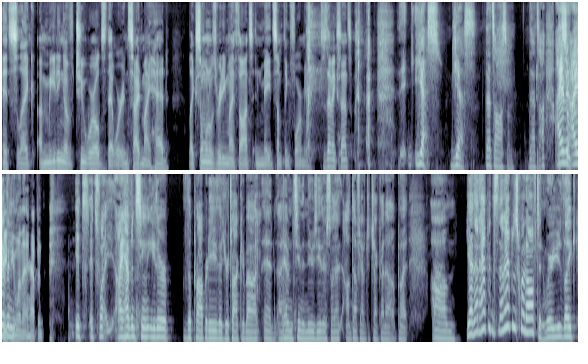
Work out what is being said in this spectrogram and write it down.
it's like a meeting of two worlds that were inside my head. Like someone was reading my thoughts and made something for me. Does that make sense? yes, yes, that's awesome. That's I haven't. so I haven't. when that happened. It's it's. I haven't seen either the property that you're talking about, and I haven't seen the news either. So that I'll definitely have to check that out. But um, yeah, that happens. That happens quite often where you like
